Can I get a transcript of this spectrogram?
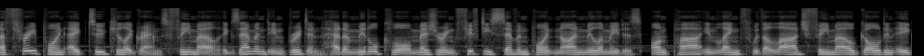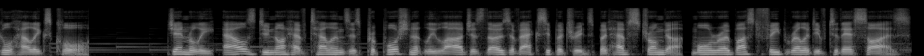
A 3.82 kg female examined in Britain had a middle claw measuring 57.9 mm, on par in length with a large female golden eagle hallux claw. Generally, owls do not have talons as proportionately large as those of accipitrids but have stronger, more robust feet relative to their size.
